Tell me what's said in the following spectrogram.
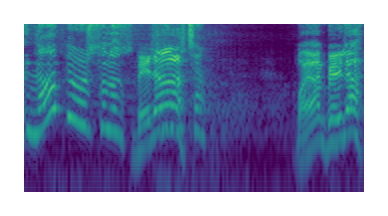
ne yapıyorsunuz? Bela! Bayan Beyla!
